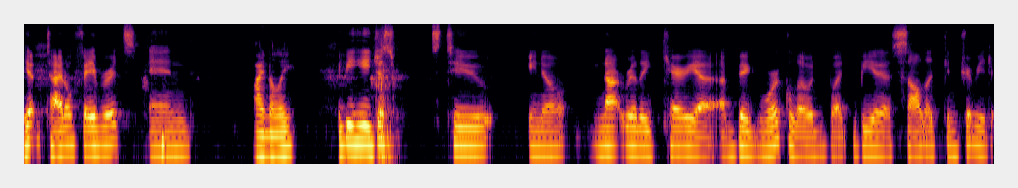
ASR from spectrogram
Yep title favorites and Finally. maybe he just wants to you know not really carry a, a big workload but be a solid contributor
